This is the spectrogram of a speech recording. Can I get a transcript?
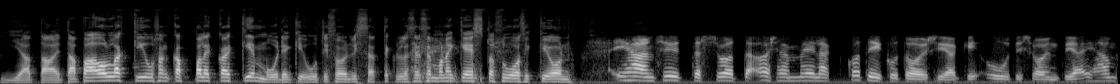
Ja taitapa olla kiusan kappale kaikkien muidenkin uutisoinnissa, että kyllä se semmoinen kestosuosikki on. Ihan syyttä suotta, olisihan meillä kotikutoisiakin uutisointia, ihan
